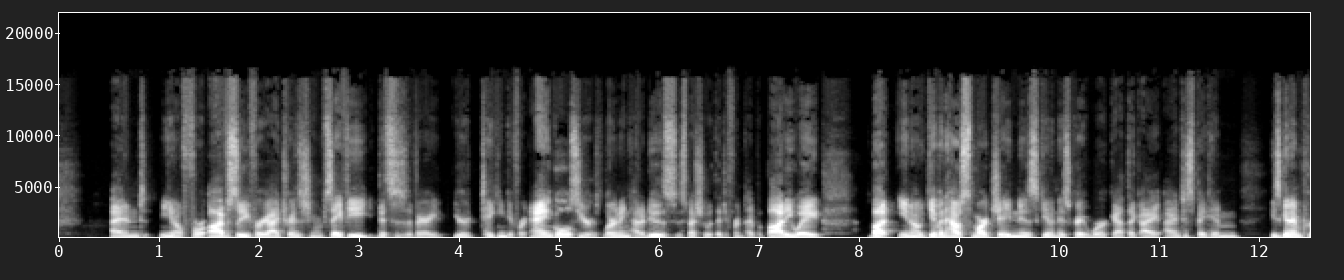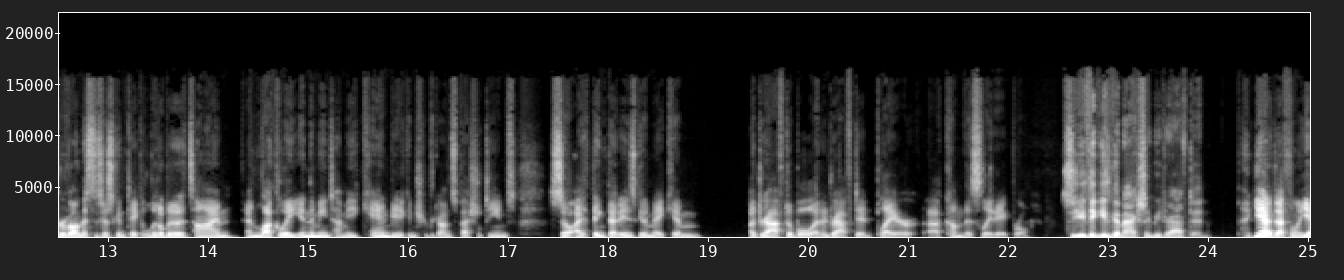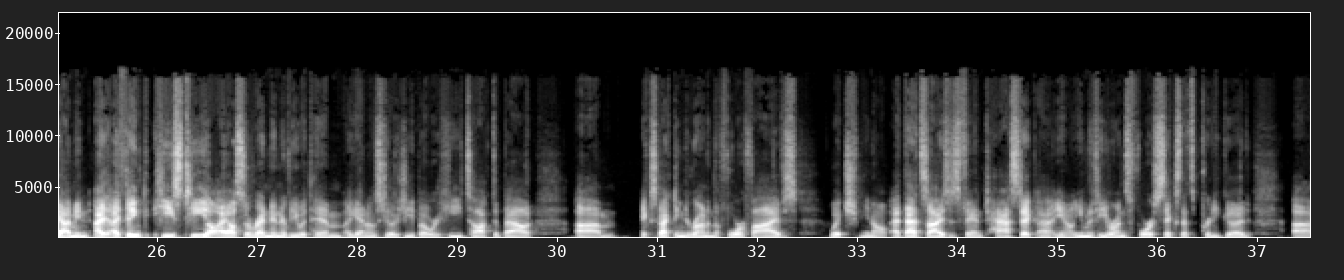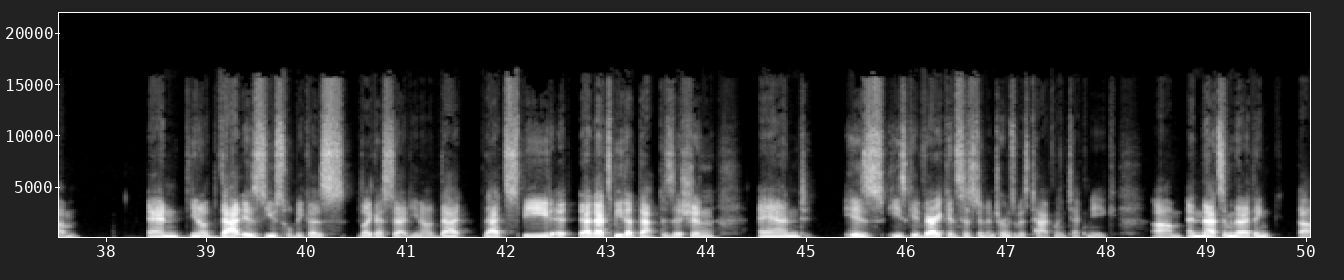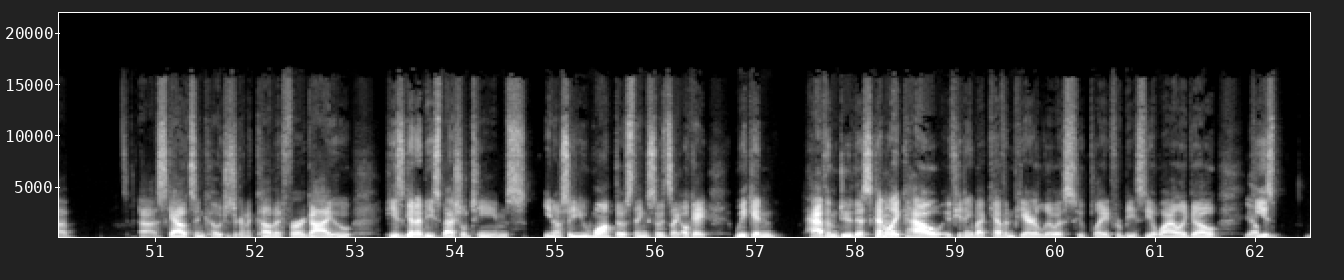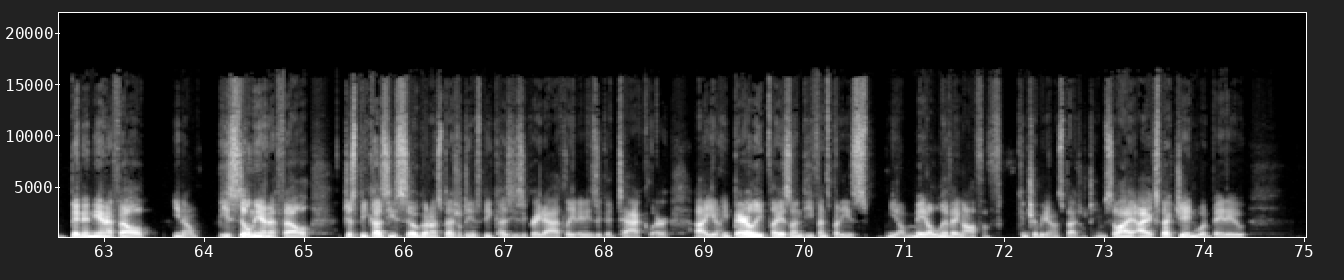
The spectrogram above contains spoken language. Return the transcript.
And you know, for obviously for a guy transitioning from safety, this is a very you're taking different angles, you're learning how to do this, especially with a different type of body weight. But you know, given how smart Jaden is, given his great work ethic, I, I anticipate him. He's going to improve on this. It's just going to take a little bit of time, and luckily, in the meantime, he can be a contributor on special teams. So I think that is going to make him a draftable and a drafted player uh, come this late April. So you think he's going to actually be drafted? Yeah, definitely. Yeah, I mean, I, I think he's T. I also read an interview with him again on Steelers Depot where he talked about um, expecting to run in the four fives, which you know at that size is fantastic. Uh, you know, even if he runs four six, that's pretty good. Um, and you know that is useful because, like I said, you know that that speed at that, speed at that position, and his he's very consistent in terms of his tackling technique, um, and that's something that I think uh, uh, scouts and coaches are going to covet for a guy who he's going to be special teams. You know, so you want those things. So it's like, okay, we can have him do this. Kind of like how if you think about Kevin Pierre-Louis, who played for BC a while ago, yep. he's been in the NFL. You know, he's still in the NFL just because he's so good on special teams because he's a great athlete and he's a good tackler. Uh, you know, he barely plays on defense, but he's you know made a living off of contributing on special teams. So I, I expect Jaden Woodbey to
